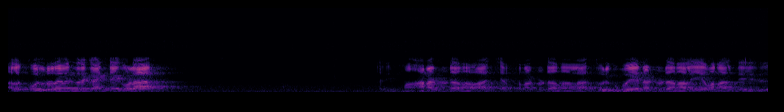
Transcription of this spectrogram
అలా కొల్లు రవీంద్ర కంటే కూడా అది మహానటుడు అనాలా చెత్తనటుడు అనాలా దొరికిపోయే నటుడు అనాలా ఏమనాలి తెలీదు.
